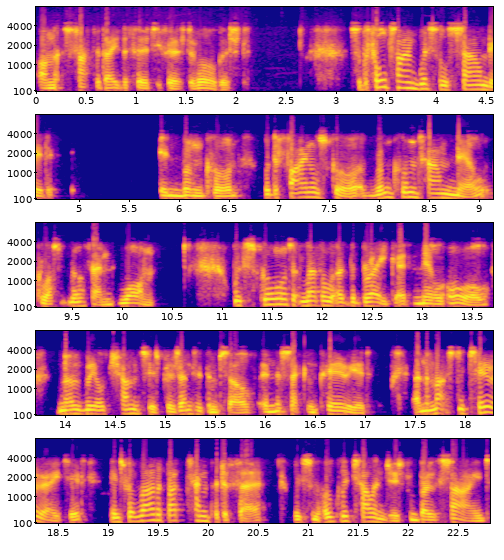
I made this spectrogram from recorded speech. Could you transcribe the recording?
on Saturday, the 31st of August. So the full-time whistle sounded in Runcorn with the final score of Runcorn Town nil, Glossop North End one. With scores level at the break at nil all, no real chances presented themselves in the second period, and the match deteriorated into a rather bad tempered affair with some ugly challenges from both sides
